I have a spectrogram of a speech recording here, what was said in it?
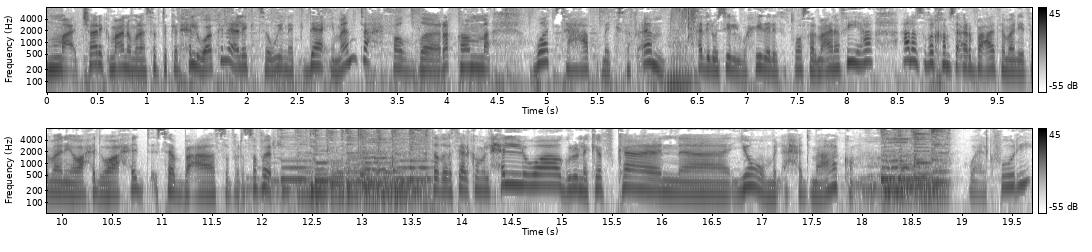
مع تشارك معنا مناسبتك الحلوة. كل اللي عليك تسويه إنك دائما تحفظ رقم واتساب Mix FM. هذه الوسيلة الوحيدة اللي تتواصل معنا فيها على صفر خمسة أربعة ثمانية, ثمانية واحد, واحد سبعة صفر صفر. انتظر رسائلكم الحلوة قولوا لنا كيف كان آه، يوم الأحد معاكم. وائل كفوري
